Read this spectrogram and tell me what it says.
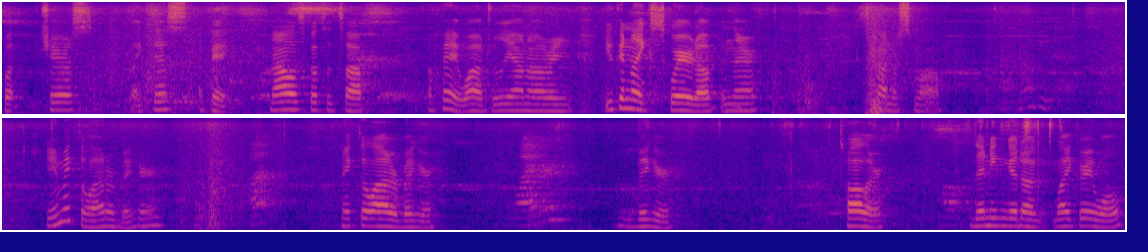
put chairs like this. Okay, now let's go to the top. Okay, wow, Juliana already. You can like square it up in there. It's kind of small. Can you make the ladder bigger? What? Make the ladder bigger. Bigger. Taller. Then you can get a light gray wool.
